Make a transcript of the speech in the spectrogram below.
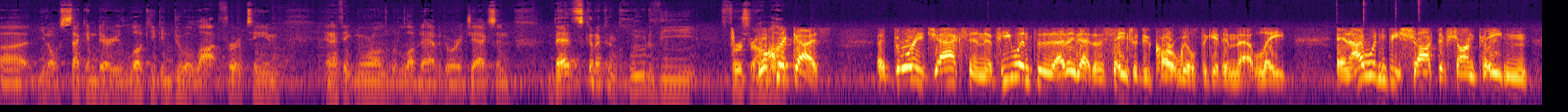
uh, you know, secondary look, he can do a lot for a team. And I think New Orleans would love to have Adoree Jackson. That's going to conclude the first round. Real quick, guys. Adoree Jackson, if he went to, I think that the Saints would do cartwheels to get him that late. And I wouldn't be shocked if Sean Payton –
